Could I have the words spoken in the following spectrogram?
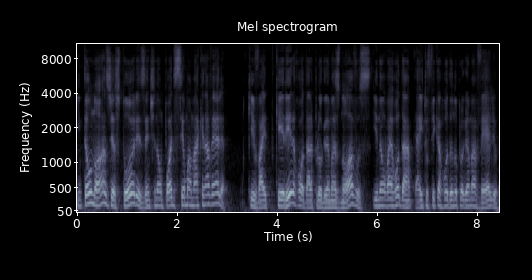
Então, nós, gestores, a gente não pode ser uma máquina velha que vai querer rodar programas novos e não vai rodar. Aí tu fica rodando o programa velho,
